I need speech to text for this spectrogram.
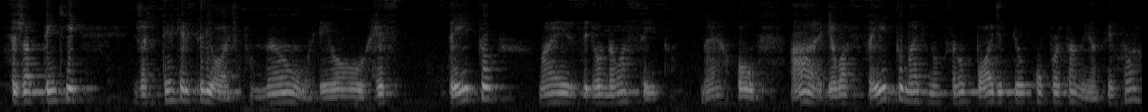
você já tem que já tem aquele estereótipo, não, eu respeito, mas eu não aceito, né? Ou ah, eu aceito, mas não, você não pode ter o comportamento. Então,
